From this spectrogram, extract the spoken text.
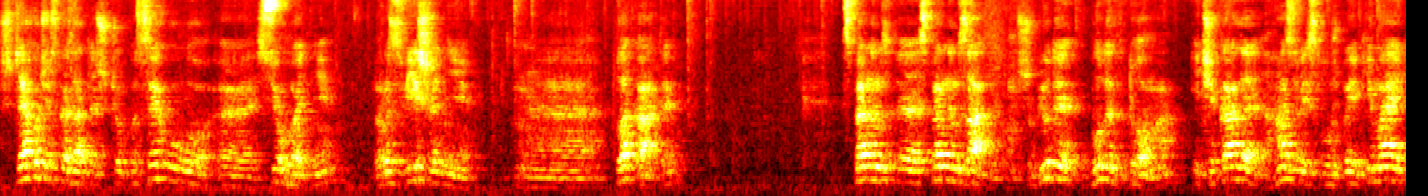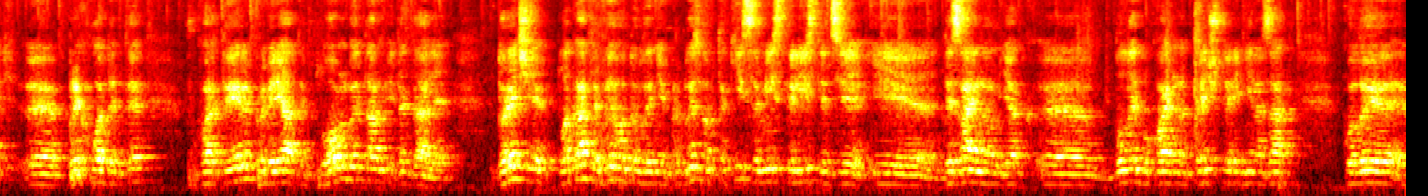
Ще хочу сказати, що по Сихову е, сьогодні розвішані е, плакати з певним, е, з певним закликом, щоб люди були вдома і чекали газові служби, які мають е, приходити в квартири, перевіряти пломби там і так далі. До речі, плакати виготовлені приблизно в такій самій стилістиці і дизайном, як е, були буквально 3-4 дні назад, коли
